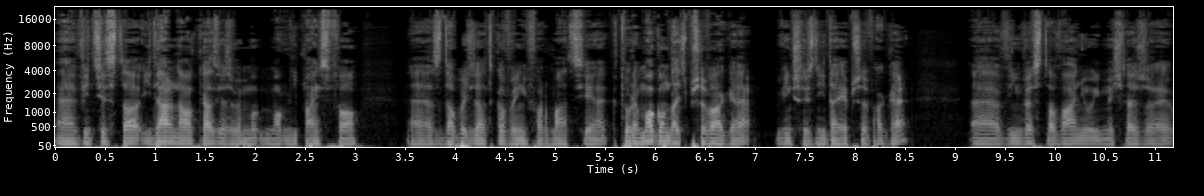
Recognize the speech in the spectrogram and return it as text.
E, więc jest to idealna okazja, żeby mogli Państwo e, zdobyć dodatkowe informacje, które mogą dać przewagę, większość z nich daje przewagę e, w inwestowaniu i myślę, że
